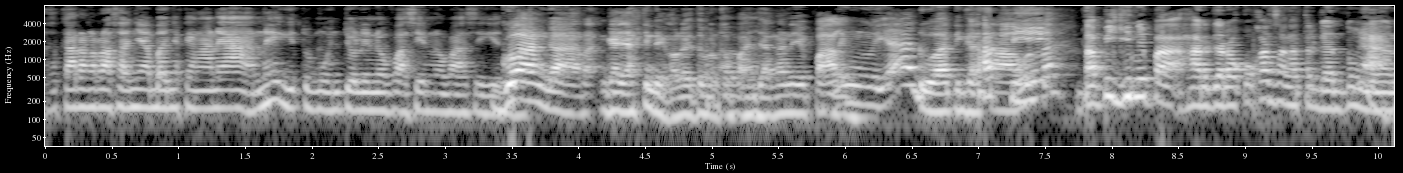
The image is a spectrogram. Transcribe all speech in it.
sekarang rasanya banyak yang aneh-aneh gitu muncul inovasi-inovasi gitu. gue nggak nggak yakin deh kalau itu berkepanjangan ya paling ya dua tiga tahun Tapi lah. tapi gini Pak, harga rokok kan sangat tergantung Nah, dengan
